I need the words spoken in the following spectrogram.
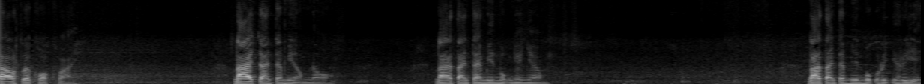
ដើរអត់ត្រូវខ្វល់ខ្វាយដើរចាញ់តែមានអំណរដើរតែងតែមានមុខញញឹម ដើរតែងតែមានមុខរីករាយ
